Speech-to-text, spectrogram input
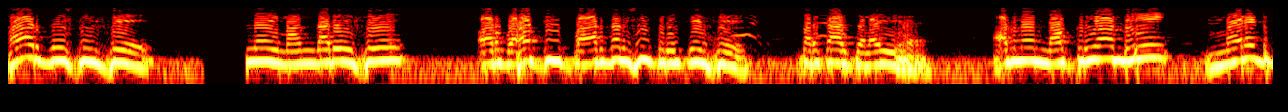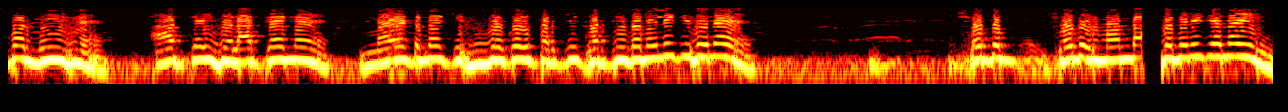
हर दृष्टि से ईमानदारी से और बहुत ही पारदर्शी तरीके से सरकार चलाई है। हमने नौकरियाँ भी मेरिट पर दी हैं। आपके इस इलाके में मेरिट में किसी से कोई पर्ची खर्ची तो नहीं ली किसी ने? शुद्ध शुद्ध ईमानदारी से मिली कि नहीं?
